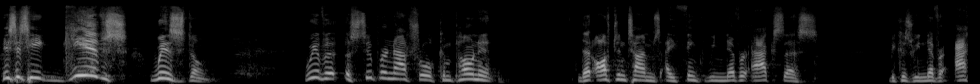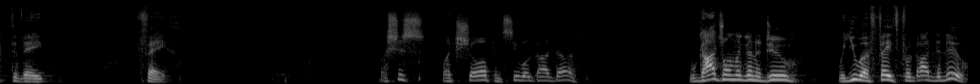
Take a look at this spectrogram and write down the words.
He says He gives wisdom. We have a, a supernatural component that oftentimes I think we never access because we never activate faith. Let's just like show up and see what God does. Well, God's only going to do what you have faith for God to do.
